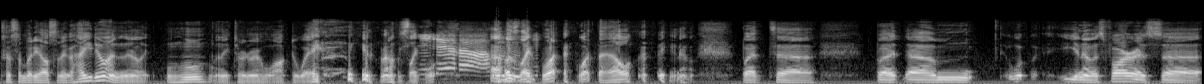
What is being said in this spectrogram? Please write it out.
to somebody else and they go how you doing and they're like mm-hmm and they turned around and walked away you know and I was like "Wha- Yeah. I was like, "What? What the hell?" you know, but uh, but um, w- you know, as far as uh,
